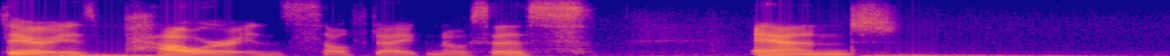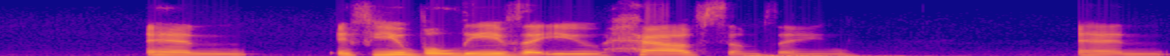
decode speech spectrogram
there is power in self-diagnosis, and and if you believe that you have something and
